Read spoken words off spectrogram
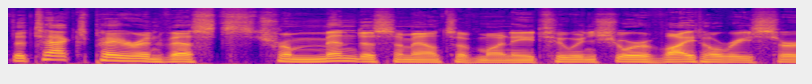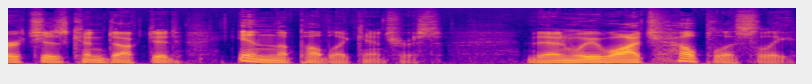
The taxpayer invests tremendous amounts of money to ensure vital research is conducted in the public interest. Then we watch helplessly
